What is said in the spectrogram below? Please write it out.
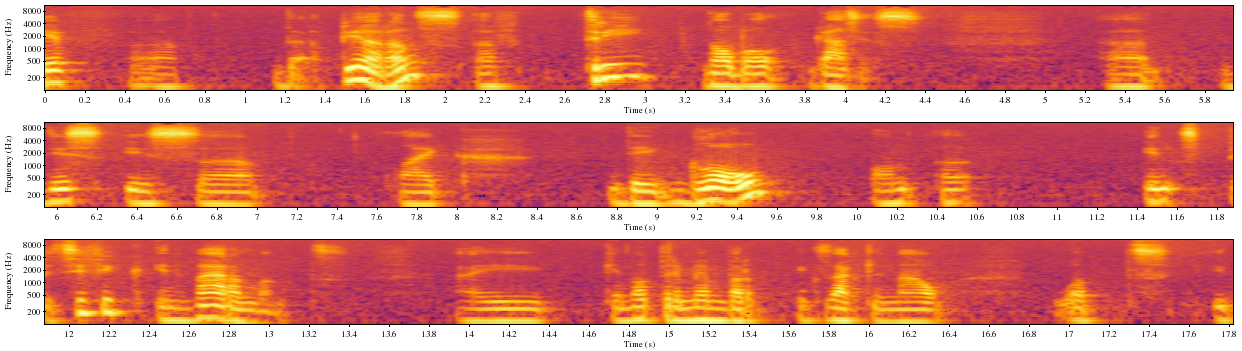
have uh, the appearance of three noble gases. Uh, this is uh, like they glow on a in specific environment. I cannot remember exactly now what it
